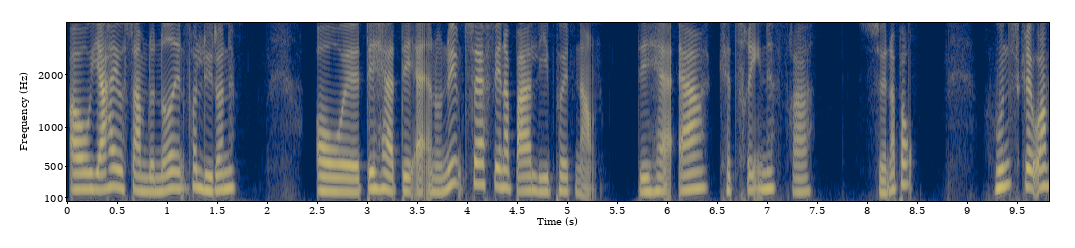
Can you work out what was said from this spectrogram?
Og jeg har jo samlet noget ind fra lytterne. Og øh, det her, det er anonymt, så jeg finder bare lige på et navn. Det her er Katrine fra Sønderborg. Hun skriver,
